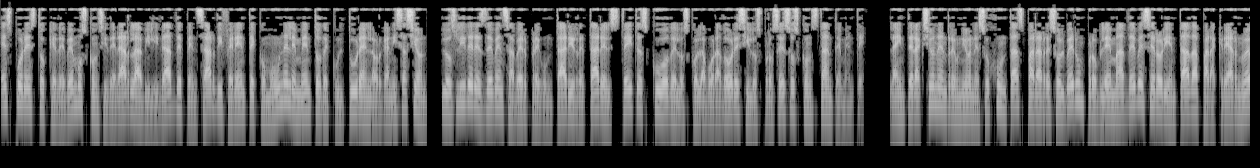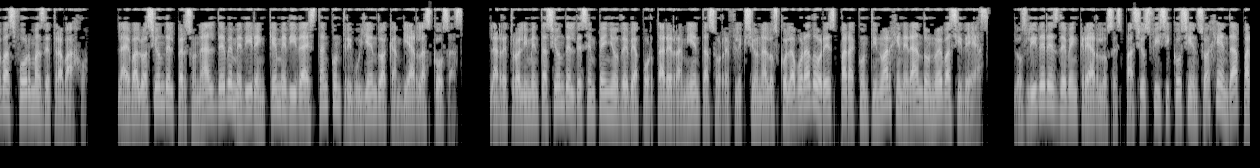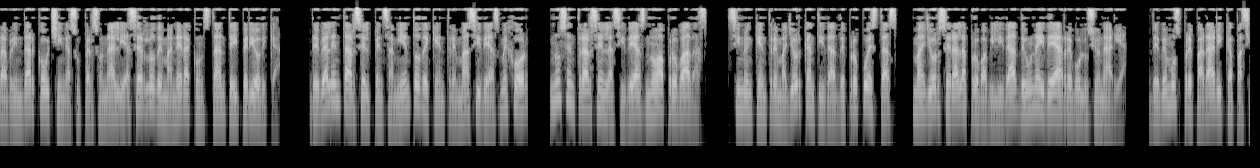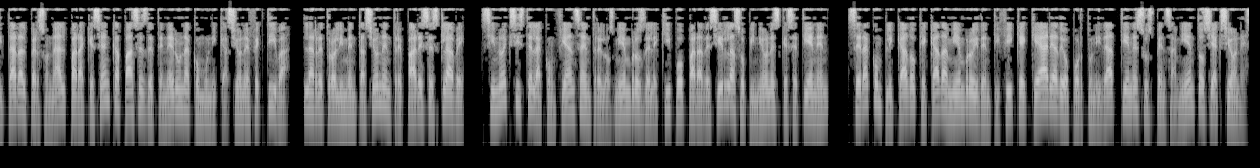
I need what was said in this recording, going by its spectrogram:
Es por esto que debemos considerar la habilidad de pensar diferente como un elemento de cultura en la organización. Los líderes deben saber preguntar y retar el status quo de los colaboradores y los procesos constantemente. La interacción en reuniones o juntas para resolver un problema debe ser orientada para crear nuevas formas de trabajo. La evaluación del personal debe medir en qué medida están contribuyendo a cambiar las cosas. La retroalimentación del desempeño debe aportar herramientas o reflexión a los colaboradores para continuar generando nuevas ideas. Los líderes deben crear los espacios físicos y en su agenda para brindar coaching a su personal y hacerlo de manera constante y periódica. Debe alentarse el pensamiento de que entre más ideas mejor, no centrarse en las ideas no aprobadas, sino en que entre mayor cantidad de propuestas, mayor será la probabilidad de una idea revolucionaria. Debemos preparar y capacitar al personal para que sean capaces de tener una comunicación efectiva. La retroalimentación entre pares es clave. Si no existe la confianza entre los miembros del equipo para decir las opiniones que se tienen, será complicado que cada miembro identifique qué área de oportunidad tiene sus pensamientos y acciones.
